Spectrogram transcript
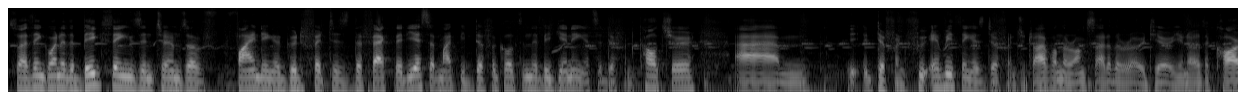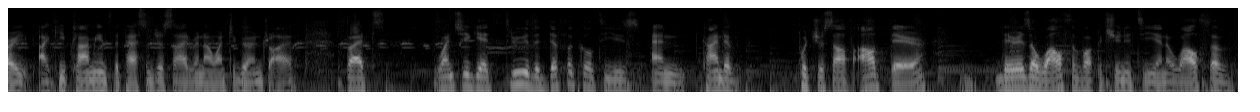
So I think one of the big things in terms of finding a good fit is the fact that yes, it might be difficult in the beginning. It's a different culture, um, different food. Everything is different. You drive on the wrong side of the road here. You know, the car, I keep climbing into the passenger side when I want to go and drive. But once you get through the difficulties and kind of put yourself out there, there is a wealth of opportunity and a wealth of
